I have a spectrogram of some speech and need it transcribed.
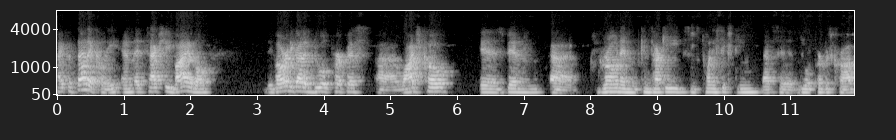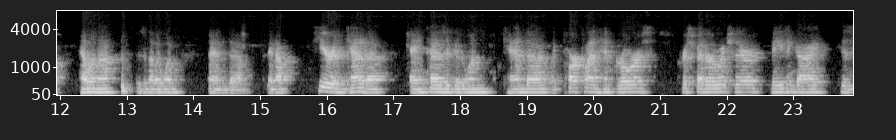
hypothetically, and it's actually viable. They've already got a dual purpose. Uh, Wajco has been uh, grown in Kentucky since 2016. That's a dual purpose crop. Helena is another one. And um, and up here in Canada, Anka is a good one. Canada, like Parkland hemp growers, Chris Federowicz there, amazing guy. His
